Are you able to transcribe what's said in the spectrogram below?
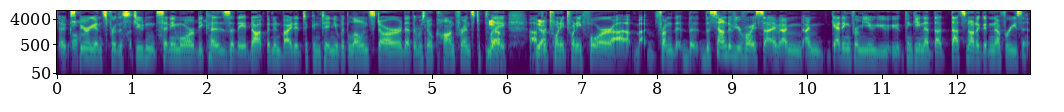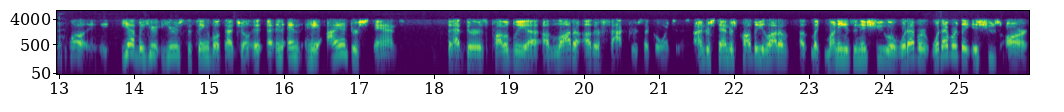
experience oh, for the God. students anymore because they had not been invited to continue with Lone Star, that there was no conference to play yeah. Uh, yeah. for 2024. from the, the, the, sound of your voice, I, I'm, I'm getting from you, you thinking that, that that's not a good enough reason. Well, yeah, but here, here's the thing about that, Joe. It, and, and hey, I understand that there is probably a, a lot of other factors that go into this. I understand there's probably a lot of uh, like money is an issue or whatever whatever the issues are.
